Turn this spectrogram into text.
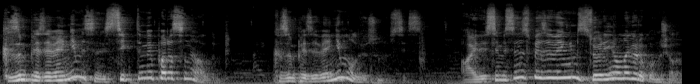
kızın pezevengi misiniz? Siktim ve parasını aldım. Kızın pezevengi mi oluyorsunuz siz? Ailesi misiniz pezevengi misiniz? Söyleyin ona göre konuşalım.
